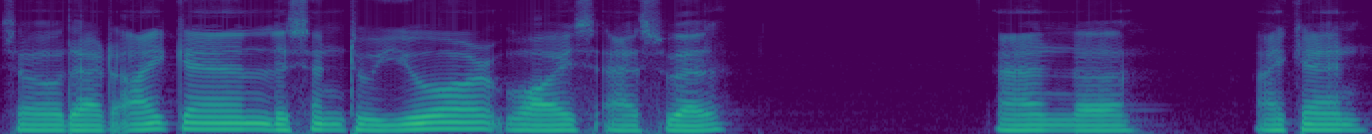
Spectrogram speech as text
so that I can listen to your voice as well and uh, I can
